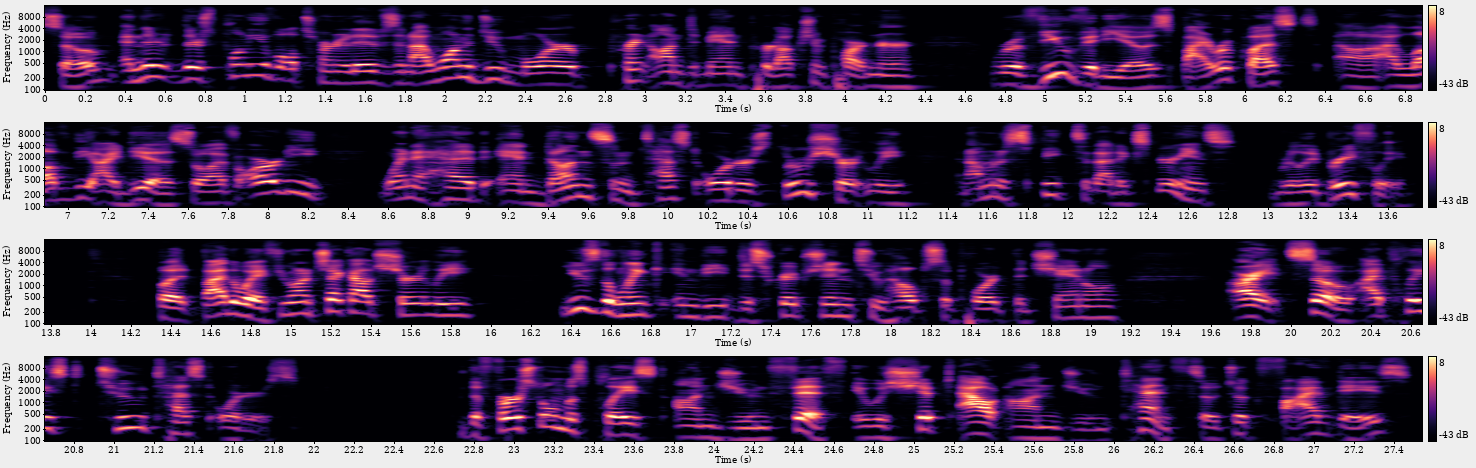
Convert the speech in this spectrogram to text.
So, and there, there's plenty of alternatives, and I want to do more print on demand production partner review videos by request. Uh, I love the idea. So, I've already went ahead and done some test orders through Shirtly, and I'm going to speak to that experience really briefly. But by the way, if you want to check out Shirtly, use the link in the description to help support the channel. All right, so I placed two test orders. The first one was placed on June 5th. It was shipped out on June 10th. So it took five days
